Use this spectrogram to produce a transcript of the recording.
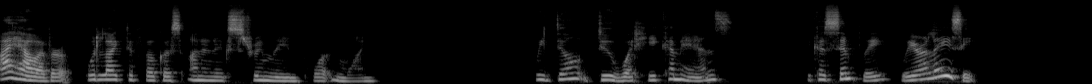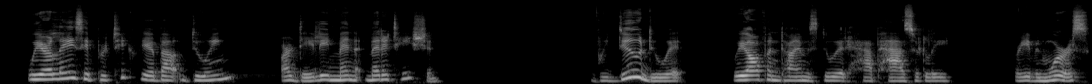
I, however, would like to focus on an extremely important one. We don't do what He commands because simply we are lazy. We are lazy, particularly about doing our daily meditation. If we do do it, we oftentimes do it haphazardly, or even worse,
